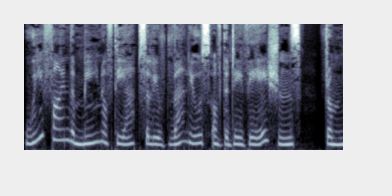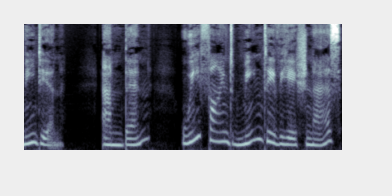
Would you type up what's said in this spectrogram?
we find the mean of the absolute values of the deviations from median. And then, we find mean deviation as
